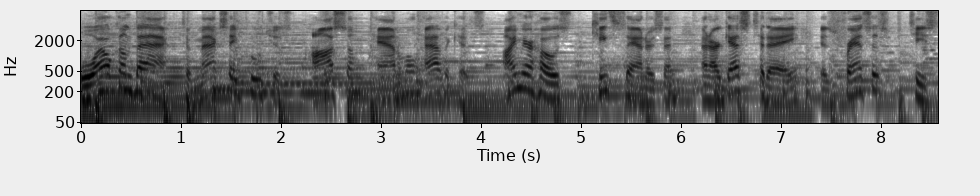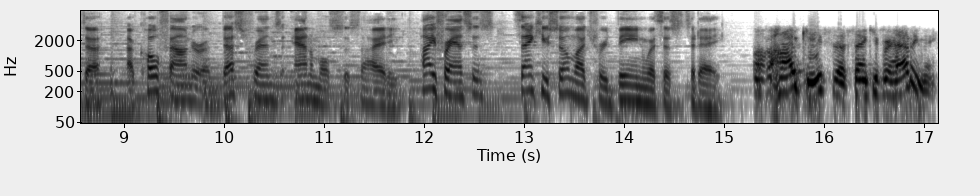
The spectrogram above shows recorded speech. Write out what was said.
Welcome back to Max A. Pooch's Awesome Animal Advocates. I'm your host, Keith Sanderson, and our guest today is Francis Battista, a co founder of Best Friends Animal Society. Hi, Francis. Thank you so much for being with us today. Uh, hi, Keith. Uh, thank you for having me.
